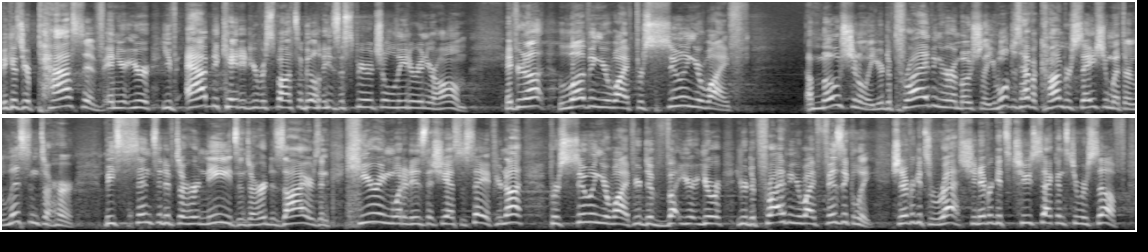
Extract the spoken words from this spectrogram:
because you're passive and you're, you're, you've abdicated your responsibility as a spiritual leader in your home. If you're not loving your wife, pursuing your wife emotionally, you're depriving her emotionally, you won't just have a conversation with her, listen to her, be sensitive to her needs and to her desires and hearing what it is that she has to say. If you're not pursuing your wife, you're, you're, you're, you're depriving your wife physically. She never gets rest, she never gets two seconds to herself.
